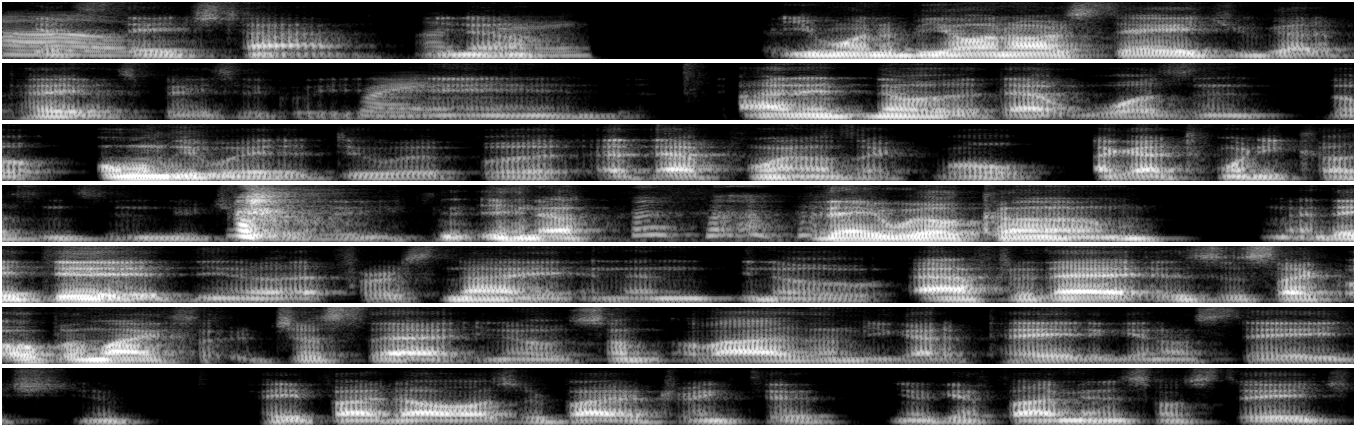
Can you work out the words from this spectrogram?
get Oh, stage time. You know, you want to be on our stage, you got to pay us basically. Right. And I didn't know that that wasn't the only way to do it, but at that point, I was like, well, I got 20 cousins in New Jersey. you know, they will come. And they did, you know, that first night. And then, you know, after that, it's just like open mics, just that, you know, some, a lot of them you got to pay to get on stage, you know, pay $5 or buy a drink to, you know, get five minutes on stage.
